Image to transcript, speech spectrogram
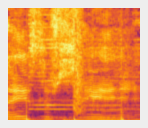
place of sin.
